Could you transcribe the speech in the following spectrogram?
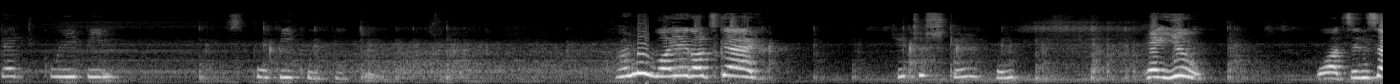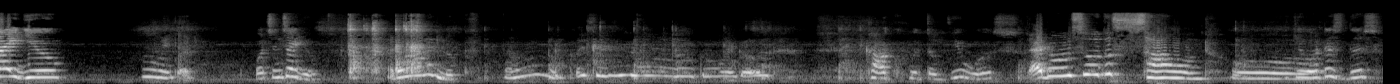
get creepy. Spooky, creepy game. I don't know why I got scared. You're just scared, right? Hey, you. What's inside you? Oh my god. What's inside you? I don't want to look. I don't want to look. I seriously don't want to look. Oh my god. Talk with the viewers. And also the sound. Oh. Okay, what is this?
